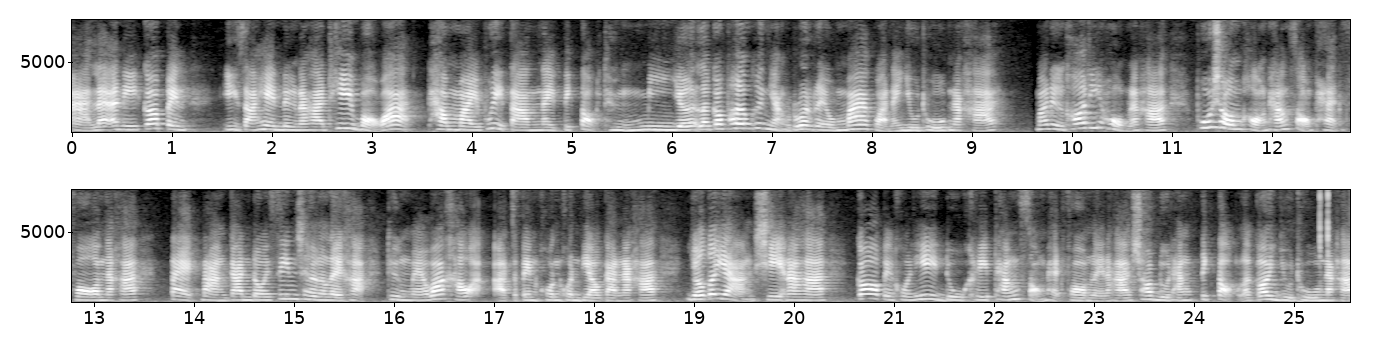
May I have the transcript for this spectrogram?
อ่าและอันนี้ก็เป็นอีกสาเหตุหนึ่งนะคะที่บอกว่าทำไมผู้ติดตามใน TikTok ถึงมีเยอะแล้วก็เพิ่มขึ้นอย่างรวดเร็วมากกว่าใน YouTube นะคะ มาถึงข้อที่ 6 นะคะ ผู้ชมของทั้ง 2 แพลตฟอร์มนะคะ แตกต่างกันโดยสิ้นเชิงเลยค่ะ ถึงแม้ว่าเขาอาจจะเป็นคนคนเดียวกันนะคะ ยกตัวอย่างชีนะคะ ก็เป็นคนที่ดูคลิปทั้ง 2 แพลตฟอร์มเลยนะคะ ชอบดูทั้ง TikTok แล้วก็ YouTube นะคะ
